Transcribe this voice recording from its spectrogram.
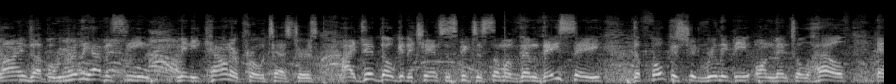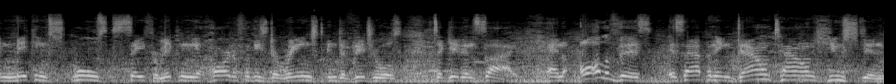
lined up, but we really haven't seen many counter protesters. I did, though, get a chance to speak to some of them, they say the focus should really be on mental health and making schools safer, making it harder for these deranged individuals to get inside. And all of this is happening downtown Houston,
